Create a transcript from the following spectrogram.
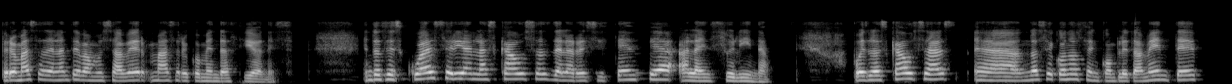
Pero más adelante vamos a ver más recomendaciones. Entonces, ¿cuáles serían las causas de la resistencia a la insulina? Pues las causas eh, no se conocen completamente,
